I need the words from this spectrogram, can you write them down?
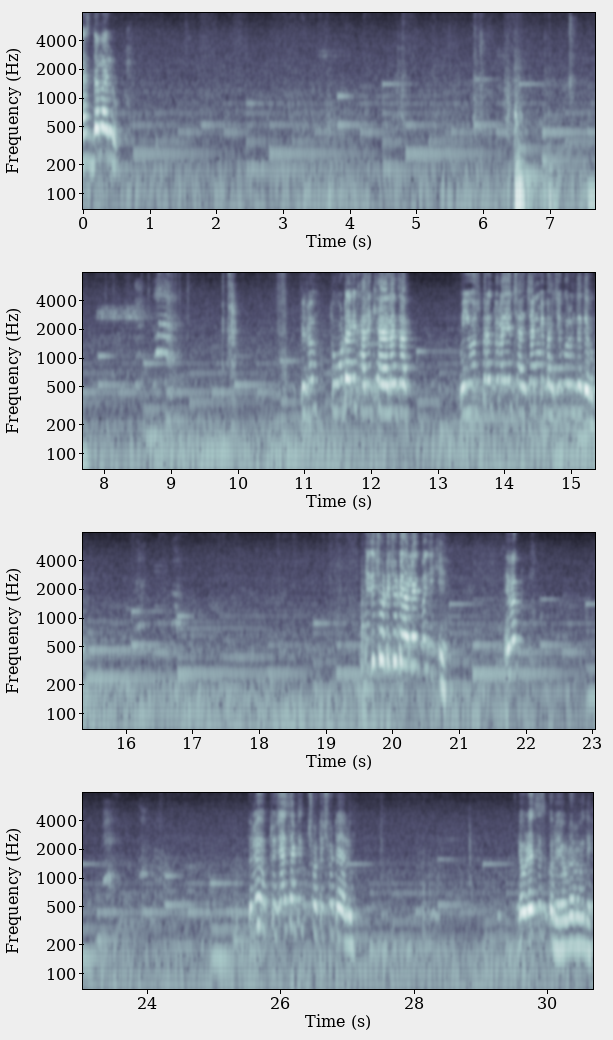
आज आलू पिलू तू उठ आणि खाली खेळायला जा. मी यूज पर्यंत तुला हे छान छान मी भाजी करून देते बघ. किती छोटे छोटे आले आहेत बघ की हे बघ. पिलू तुझ्यासाठी छोटे छोटे आलू. एवढ्याच करू एवढं राहू दे.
